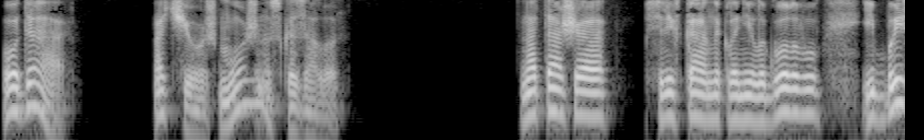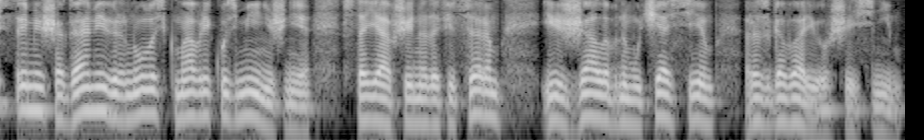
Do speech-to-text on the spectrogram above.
«О, да! А чего ж, можно?» — сказал он. Наташа слегка наклонила голову и быстрыми шагами вернулась к Мавре Кузьминишне, стоявшей над офицером и с жалобным участием разговаривавшей с ним.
